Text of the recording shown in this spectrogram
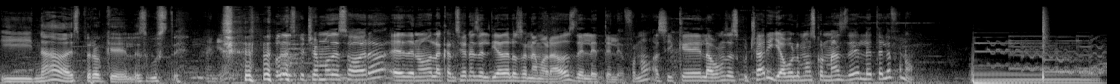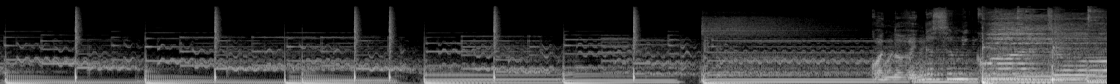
Y nada, espero que les guste. Genial. Pues escuchemos eso ahora. Eh, de nuevo, la canción es del Día de los Enamorados de Le Teléfono. Así que la vamos a escuchar y ya volvemos con más de Le Teléfono. Cuando vengas a mi cuarto.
